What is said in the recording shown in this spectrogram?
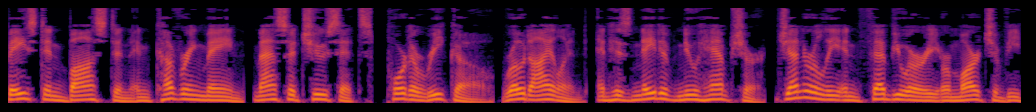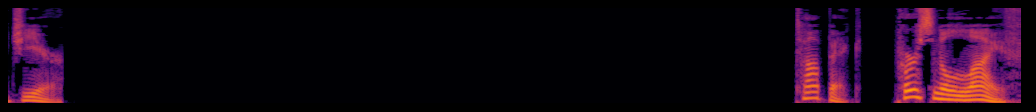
based in Boston and covering Maine, Massachusetts, Puerto Rico, Rhode Island, and his native New Hampshire, generally in February or March of each year. Personal life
